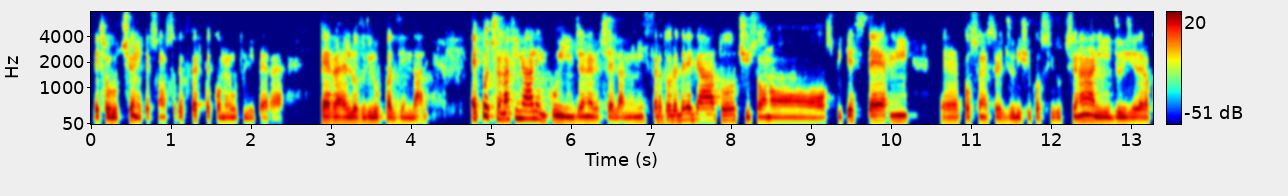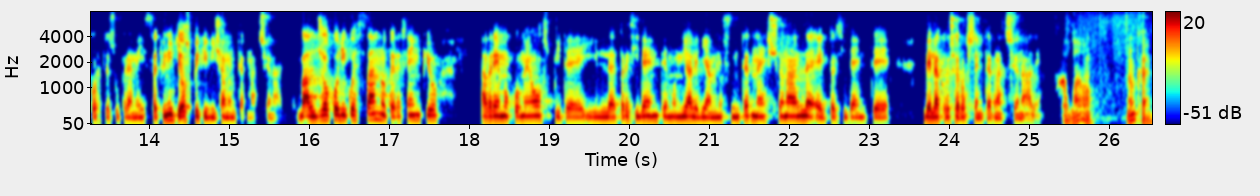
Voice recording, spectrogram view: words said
le soluzioni che sono state offerte come utili per, per lo sviluppo aziendale. E poi c'è una finale in cui in genere c'è l'amministratore delegato, ci sono ospiti esterni, eh, possono essere giudici costituzionali, giudici della Corte Suprema degli Stati Uniti, ospiti diciamo internazionali. Ma al gioco di quest'anno, per esempio, avremo come ospite il presidente mondiale di Amnesty International e il presidente della Croce Rossa Internazionale. Oh, wow, ok.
